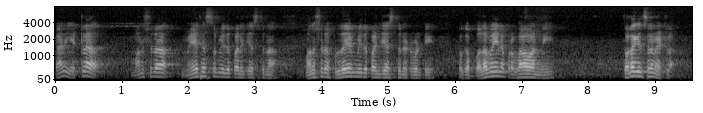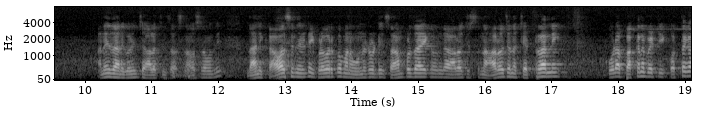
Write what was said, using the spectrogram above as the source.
కానీ ఎట్లా మనుషుల మేధస్సు మీద పనిచేస్తున్న మనుషుల హృదయం మీద పనిచేస్తున్నటువంటి ఒక బలమైన ప్రభావాన్ని తొలగించడం ఎట్లా అనే దాని గురించి ఆలోచించాల్సిన అవసరం ఉంది. దానికి కావాల్సింది ఏంటంటే ఇప్పటివరకు మనం ఉన్నటువంటి సాంప్రదాయకంగా ఆలోచిస్తున్న ఆలోచన చట్రాన్ని కూడా పక్కన పెట్టి కొత్తగా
